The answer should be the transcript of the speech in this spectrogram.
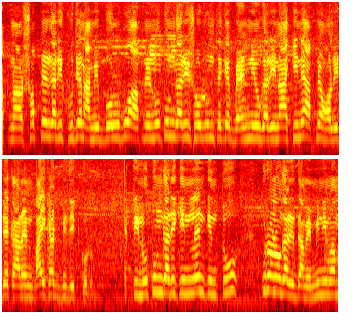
আপনার স্বপ্নের গাড়ি খুঁজেন, আমি বলব, আপনি নতুন গাড়ি শোরুম থেকে ব্র্যান্ড নিউ গাড়ি না কিনে আপনি হলিডে কারেন্ট বাইক হাট ভিজিট করুন। একটি নতুন গাড়ি কিনলেন কিন্তু পুরনো গাড়ির দামে মিনিমাম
